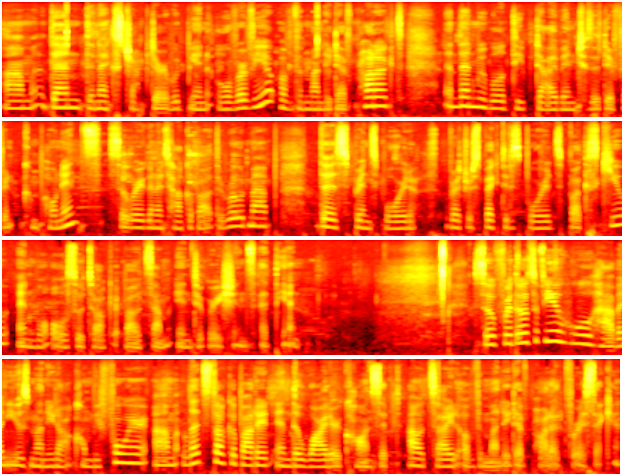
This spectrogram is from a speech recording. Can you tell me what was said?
Um, then the next chapter would be an overview of the Monday Dev product. And then we will deep dive into the different components. So we're going to talk about the roadmap, the sprints board, retrospectives boards, bugs queue, and we'll also talk about some integrations at the end. So for those of you who haven't used Monday.com before, um, let's talk about it in the wider concept outside of the Monday Dev product for a second.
